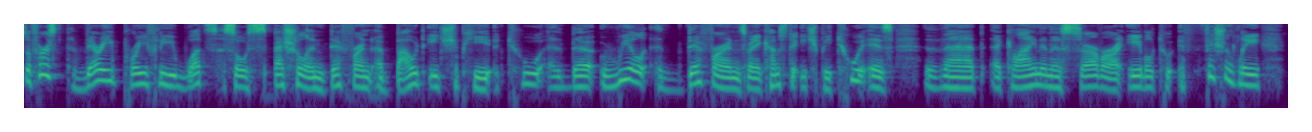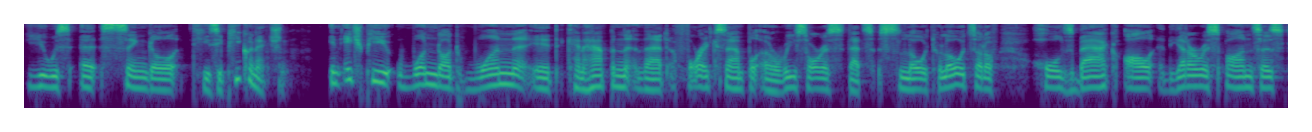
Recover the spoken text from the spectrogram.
So first, very briefly, what's so special and different about HTTP 2? The real difference when it comes to HTTP 2 is that a client and a server are able to efficiently use a single TCP connection. In HTTP 1.1, it can happen that, for example, a resource that's slow to load sort of holds back all the other responses.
